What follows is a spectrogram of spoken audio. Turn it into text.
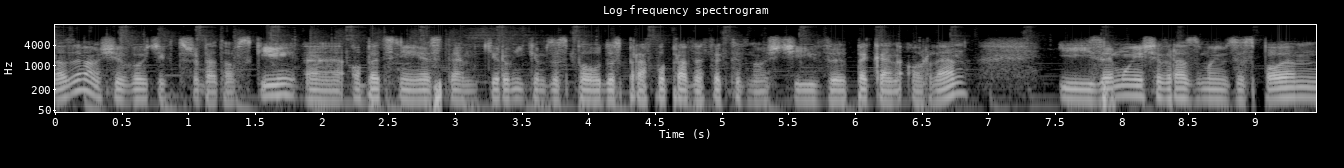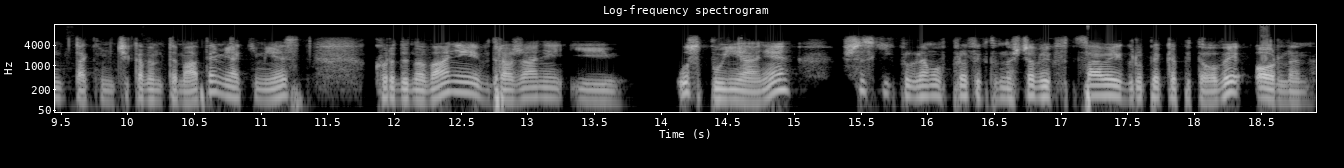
Nazywam się Wojciech Trzebatowski. E, obecnie jestem kierownikiem zespołu do spraw poprawy efektywności w PKN Orlen i zajmuję się wraz z moim zespołem takim ciekawym tematem, jakim jest koordynowanie, wdrażanie i uspójnianie wszystkich programów proefektywnościowych w całej grupie kapitałowej Orlen,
